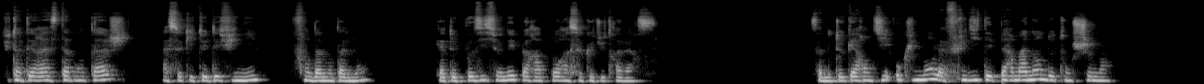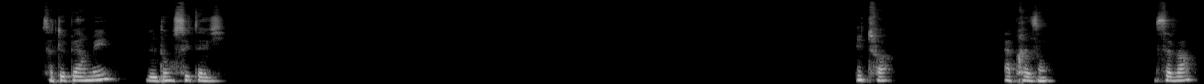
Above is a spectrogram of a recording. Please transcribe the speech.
tu t'intéresses davantage à ce qui te définit fondamentalement qu'à te positionner par rapport à ce que tu traverses. Ça ne te garantit aucunement la fluidité permanente de ton chemin. Ça te permet de danser ta vie. Et toi, à présent, ça va?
